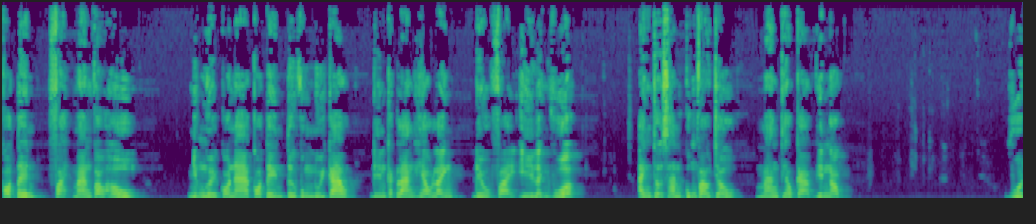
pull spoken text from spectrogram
có tên phải mang vào hầu. Những người có ná có tên từ vùng núi cao đến các làng hẻo lánh đều phải y lệnh vua. Anh thợ săn cũng vào chầu, mang theo cả viên ngọc. Vua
